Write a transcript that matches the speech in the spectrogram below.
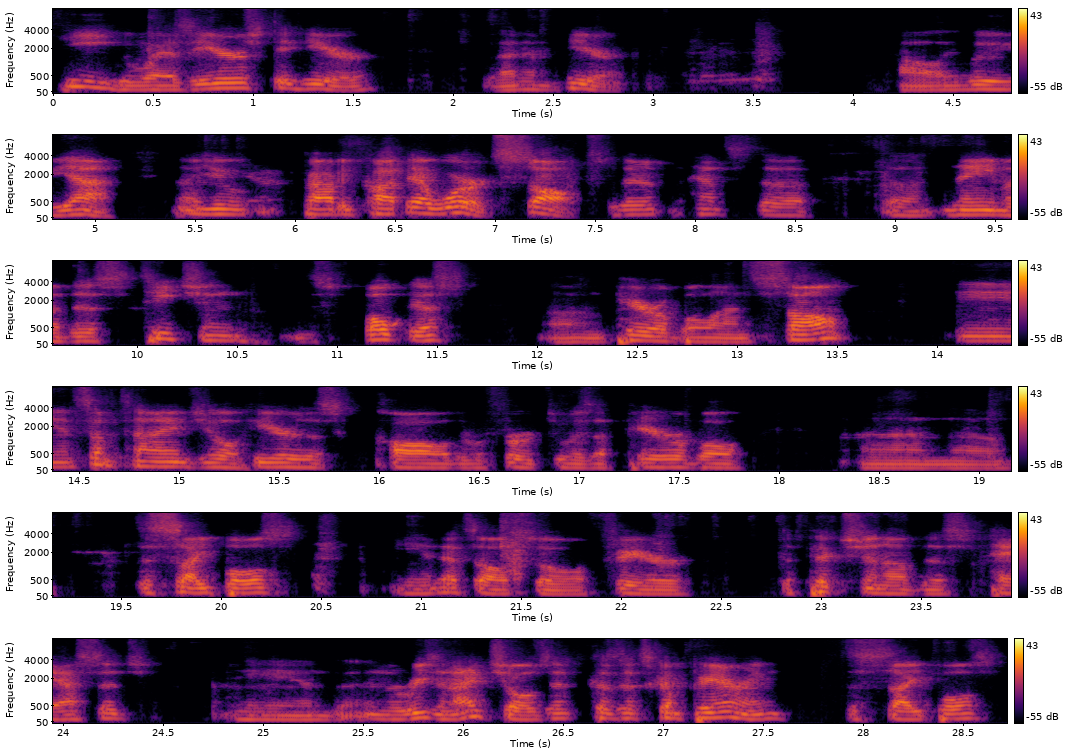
He who has ears to hear, let him hear. Hallelujah. Now you probably caught that word, salt. So there, hence the, the name of this teaching, this focus on parable on salt. And sometimes you'll hear this called referred to as a parable on uh, disciples. And that's also a fair depiction of this passage. And, and the reason I chose it because it's comparing disciples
